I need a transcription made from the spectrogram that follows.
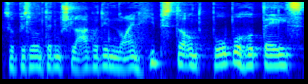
so ein bisschen unter dem Schlagwort die neuen Hipster- und Bobo-Hotels.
